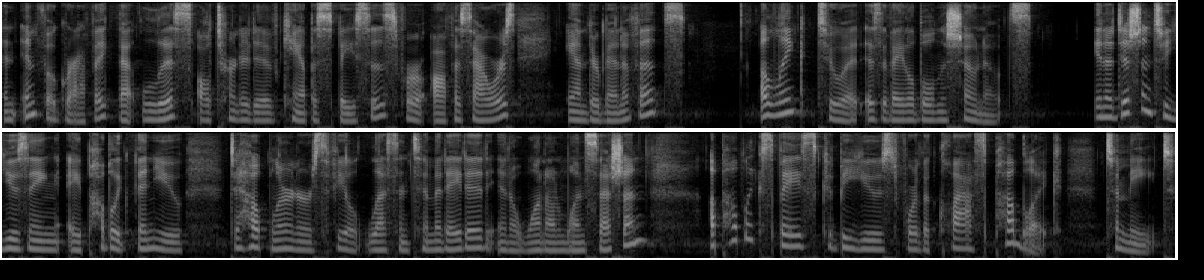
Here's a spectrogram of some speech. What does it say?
an infographic that lists alternative campus spaces for office hours and their benefits. A link to it is available in the show notes. In addition to using a public venue to help learners feel less intimidated in a one on one session, A public space could be used for the class public to meet,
